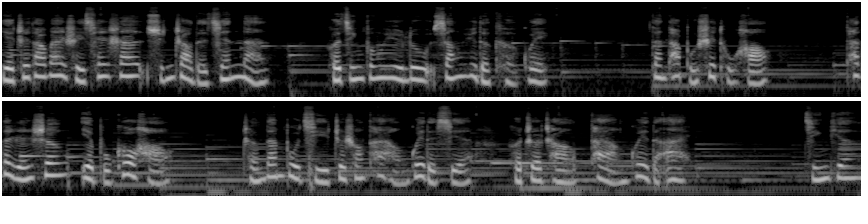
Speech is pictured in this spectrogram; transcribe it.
也知道万水千山寻找的艰难。和金风玉露相遇的可贵，但他不是土豪，他的人生也不够好，承担不起这双太昂贵的鞋和这场太昂贵的爱。今天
